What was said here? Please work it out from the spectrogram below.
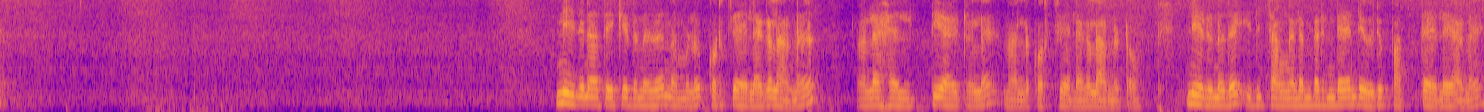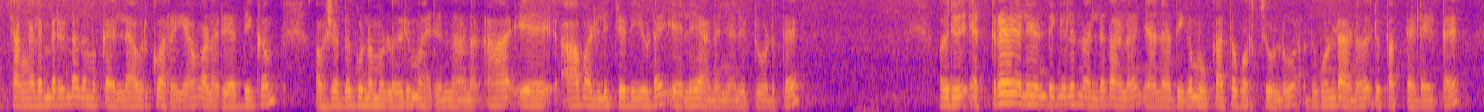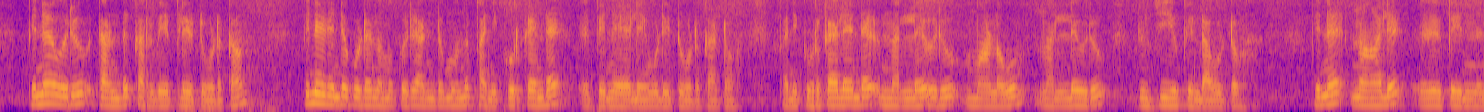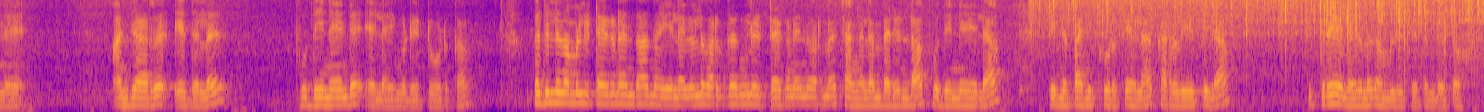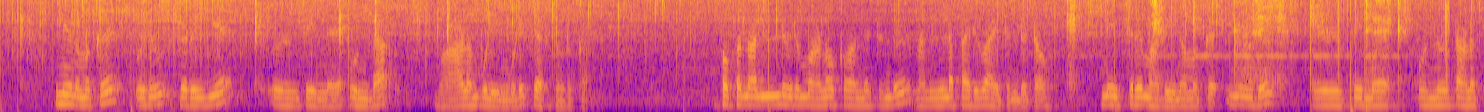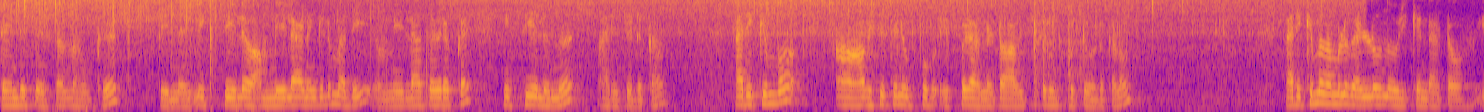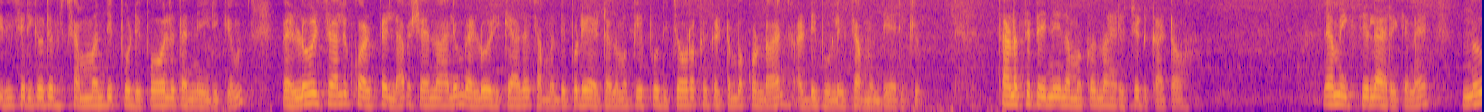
ഇനി ഇതിനകത്തേക്ക് ഇടുന്നത് നമ്മൾ കുറച്ച് ഇലകളാണ്. നല്ല ഹെൽത്തി ആയിട്ടുള്ള നല്ല കുറച്ച് ഇലകളാണ് കേട്ടോ ഇനി ഇത് ചങ്ങലമ്പരന്റെ ഒരു പത്ത് ഇലയാണ് ചങ്ങലമ്പരണ്ട നമുക്ക് എല്ലാവർക്കും അറിയാം വളരെയധികം ഔഷധ ഗുണമുള്ള ഒരു മരുന്നാണ്. ആ ആ വള്ളിച്ചെടിയുടെ ഇലയാണ് ഞാൻ ഇട്ട് കൊടുത്തത് ഒരു എത്ര ഇലയുണ്ടെങ്കിലും നല്ലതാണ്. ഞാൻ അധികം മൂക്കാത്ത കുറച്ചുള്ളൂ അതുകൊണ്ടാണ് ഒരു പത്ത് ഇല ഇട്ട്. പിന്നെ ഒരു തണ്ട് കറിവേപ്പില ഇട്ട് കൊടുക്കാം. പിന്നെ ഇതിന്റെ കൂടെ നമുക്കൊരു രണ്ട് മൂന്ന് പനിക്കൂർക്കേന്റെ പിന്നെ ഇലയും കൂടി ഇട്ട് കൊടുക്കാം കേട്ടോ. പനിക്കൂർക്ക ഇലേന്റെ നല്ല ഒരു മണവും നല്ല ഒരു രുചിയൊക്കെ ഉണ്ടാവും കേട്ടോ പിന്നെ നാല് പിന്നെ അഞ്ചാറ് ഇതൾ പുതിനേന്റെ ഇലയും കൂടി ഇട്ട് കൊടുക്കാം. അപ്പോൾ ഇതിൽ നമ്മൾ ഇട്ടേക്കണ എന്താണെന്ന് ഇലകൾ വർഗങ്ങൾ ഇട്ടേക്കണമെന്ന് പറഞ്ഞാൽ ചങ്ങലം പെരണ്ട പുതിന ഇല പിന്നെ പനിക്കൂർക്ക ഇല കറിവേപ്പില ഇത്രയും ഇലകൾ നമ്മൾ ഇട്ടിട്ടുണ്ട് കേട്ടോ ഇനി നമുക്ക് ഒരു ചെറിയ പിന്നെ ഉണ്ട വാളം പുളിയും കൂടി ചേർത്ത് കൊടുക്കാം. അപ്പോൾ ഇപ്പം നല്ലൊരു മണമൊക്കെ വന്നിട്ടുണ്ട്. നല്ല പരുവായിട്ടുണ്ട് കേട്ടോ ഇനി ഇത്രയും മതി നമുക്ക്. ഇനി ഇത് പിന്നെ ഒന്ന് തണുത്തതിന്റെ ശേഷം നമുക്ക് പിന്നെ മിക്സിയിലോ അമ്മിയിലാണെങ്കിലും മതി. അമ്മിയില്ലാത്തവരൊക്കെ മിക്സിയിലൊന്ന് അരച്ചെടുക്കാം. അരയ്ക്കുമ്പോൾ ആവശ്യത്തിന് ഉപ്പ് ഇപ്പോഴാണ് കേട്ടോ ആവശ്യത്തിന് ഉപ്പിട്ട് കൊടുക്കണം. അരയ്ക്കുമ്പോൾ നമ്മൾ വെള്ളമൊന്നും ഒഴിക്കണ്ട കേട്ടോ. ഇത് ശരിക്കും ഒരു ചമ്മന്തിപ്പൊടി പോലെ തന്നെ ഇരിക്കും. വെള്ളം ഒഴിച്ചാലും കുഴപ്പമില്ല. പക്ഷേ എന്നാലും വെള്ളം ഒഴിക്കാതെ ചമ്മന്തിപ്പൊടിയായിട്ട് നമുക്ക് ഈ പൊതിച്ചോറൊക്കെ കിട്ടുമ്പോൾ കൊണ്ടുപോകാൻ അടിപൊളി ചമ്മന്തി ആയിരിക്കും. തണുത്തിട്ട് ഇനി നമുക്കൊന്ന് അരച്ചെടുക്കാം കേട്ടോ. ഞാൻ മിക്സിയിൽ അരയ്ക്കണേ. ഒന്ന്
